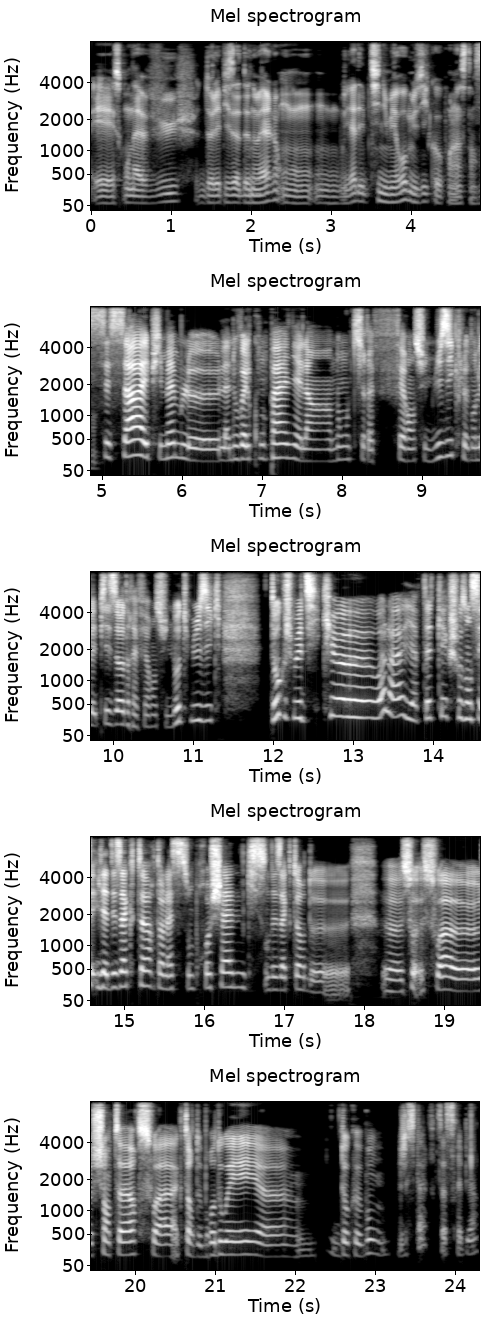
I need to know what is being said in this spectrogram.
et ce qu'on a vu de l'épisode de Noël, il on, il y a des petits numéros musicaux pour l'instant. C'est ça, et puis même le, la nouvelle compagne, elle a un nom qui référence une musique, le nom de l'épisode référence une autre musique. Donc je me dis que voilà, il y a peut-être quelque chose. On sait, il y a des acteurs dans la saison prochaine qui sont des acteurs de euh, soit, soit euh, chanteurs, soit acteurs de Broadway. Euh, donc euh, bon, j'espère ça serait bien.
